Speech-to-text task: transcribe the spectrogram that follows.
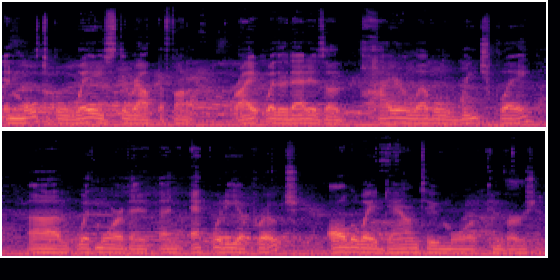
in multiple ways throughout the funnel, right? Whether that is a higher level reach play uh, with more of an, an equity approach, all the way down to more conversion.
